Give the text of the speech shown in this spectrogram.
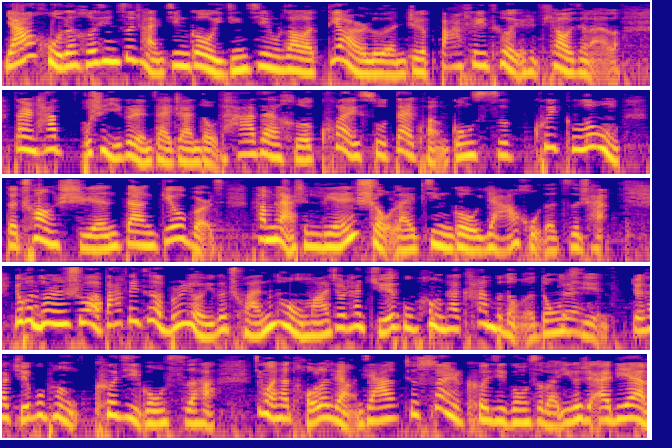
雅虎的核心资产竞购已经进入到了第二轮，这个巴菲特也是跳进来了，但是他不是一个人在战斗，他在和快速贷款公司 Quick Loan 的创始人 Dan Gilbert，他们俩是联手来竞购雅虎的资产。有很多人说啊，巴菲特不是有一个传统吗？就是他绝不碰。碰他看不懂的东西，就是他绝不碰科技公司哈。尽管他投了两家，就算是科技公司吧，一个是 IBM，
